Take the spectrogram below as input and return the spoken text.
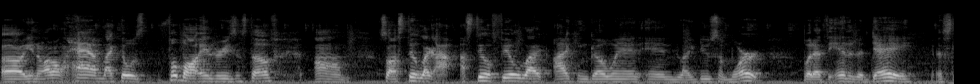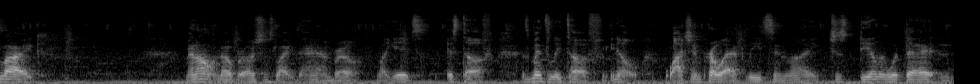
Uh, you know, I don't have like those football injuries and stuff. Um, so I still like I, I still feel like I can go in and like do some work. But at the end of the day, it's like man, I don't know, bro. It's just like, damn, bro. Like it's it's tough. It's mentally tough, you know, watching pro athletes and like just dealing with that and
